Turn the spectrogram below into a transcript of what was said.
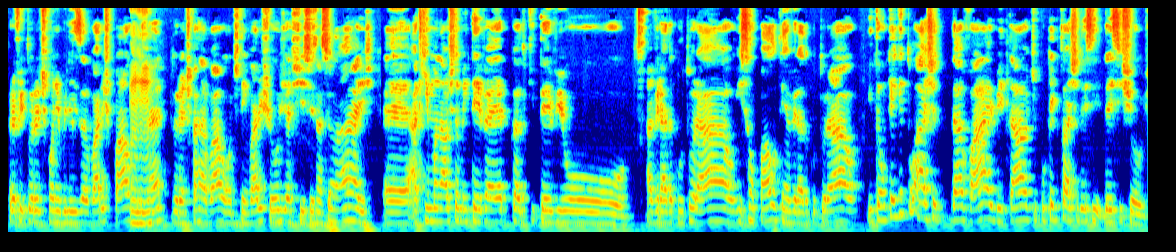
Prefeitura disponibiliza vários palcos, Uhum. né? Durante o carnaval, onde tem vários shows de artistas nacionais. É, aqui em Manaus também teve a época que teve o a virada cultural. Em São Paulo tem a virada cultural. Então, o que que tu acha da vibe e tal? Tipo, o que que tu acha desse, desses shows?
